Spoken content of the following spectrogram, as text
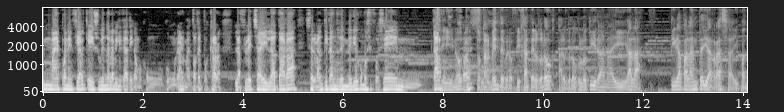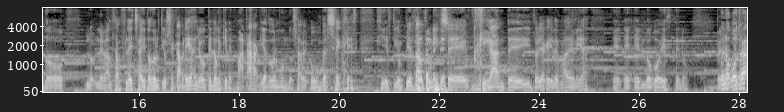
más exponencial que ir subiendo la habilidad, digamos, con, un arma. Entonces, pues claro, la flecha y la daga se le van quitando de en medio como si fuesen dardos. Sí, no, totalmente, pero fíjate el grog, al grog lo tiran ahí, ala, tira para adelante y arrasa, y cuando le lanzan flecha y todo, el tío se cabrea, yo qué es lo que quieres, matar aquí a todo el mundo, ¿sabes? Como un berserker y el tío empieza a pulirse gigante y historia que dices, madre mía, eh, eh, el loco este, ¿no? Bueno, otra,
